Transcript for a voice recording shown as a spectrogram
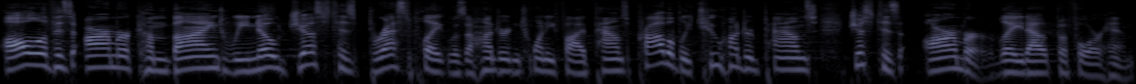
All of his armor combined, we know just his breastplate was 125 pounds, probably 200 pounds, just his armor laid out before him.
